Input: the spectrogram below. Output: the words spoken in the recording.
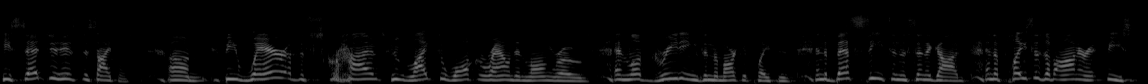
he said to his disciples, um, Beware of the scribes who like to walk around in long robes and love greetings in the marketplaces and the best seats in the synagogues and the places of honor at feasts,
